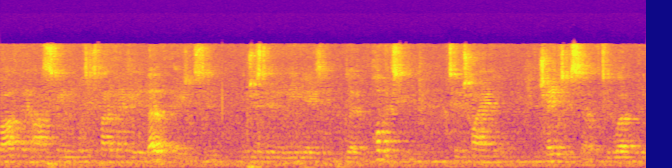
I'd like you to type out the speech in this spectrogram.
rather than asking what is fundamentally a local agency interested in alleviating the poverty to try and change itself to work with the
